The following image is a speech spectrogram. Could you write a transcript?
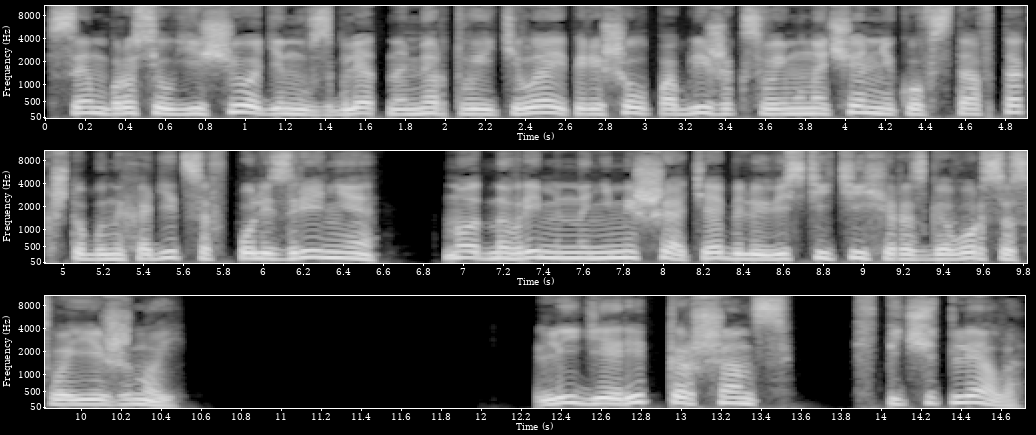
Сэм бросил еще один взгляд на мертвые тела и перешел поближе к своему начальнику, встав так, чтобы находиться в поле зрения, но одновременно не мешать Абелю вести тихий разговор со своей женой. Лидия Риттершанс впечатляла.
